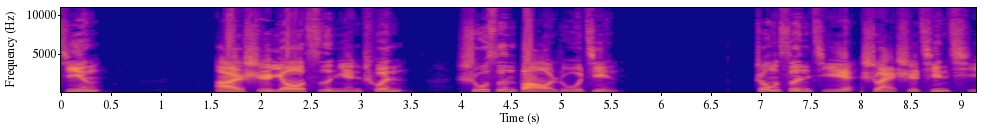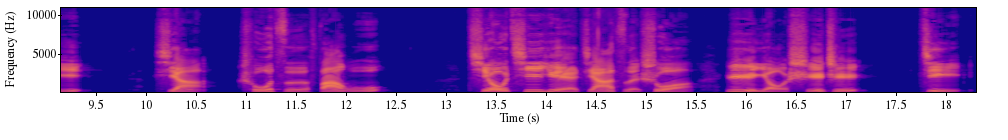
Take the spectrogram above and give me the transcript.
经二十又四年春，叔孙豹如晋。仲孙杰率师侵齐。夏，楚子伐吴。秋七月甲子朔，日有食之。季，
